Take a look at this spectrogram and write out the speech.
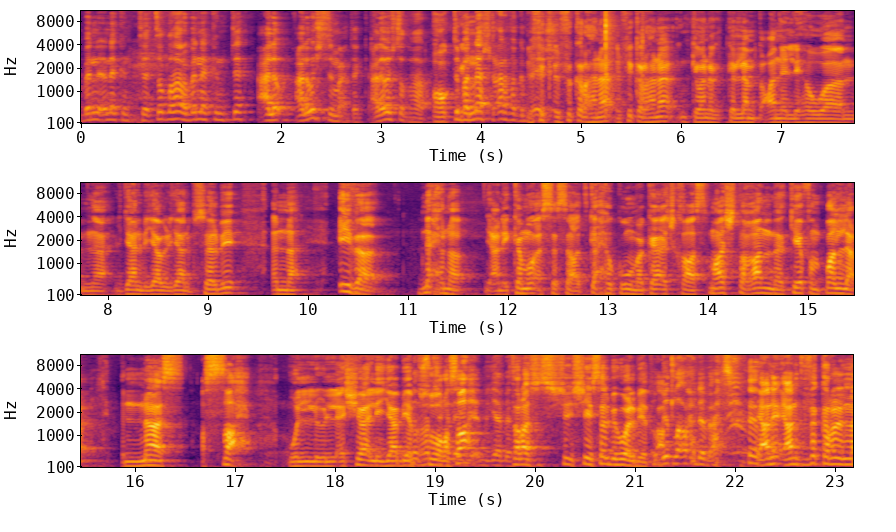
بين إنك انت تظهر وبينك انت على على وش سمعتك؟ على وش تظهر؟ أوكي. تبى الناس تعرفك بإيش؟ الفك... الفكرة هنا الفكرة هنا كونك تكلمت عن اللي هو الجانب الإيجابي والجانب السلبي إنه إذا نحن يعني كمؤسسات كحكومة كأشخاص ما اشتغلنا كيف نطلع الناس الصح وال- والأشياء الإيجابية بصورة صح. ترى الشيء السلبي هو اللي بيطلع. بيطلع واحدة بعد. يعني يعني تتذكر ان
